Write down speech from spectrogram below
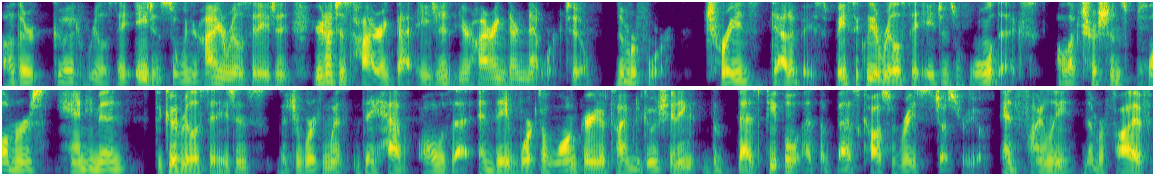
other good real estate agents. So when you're hiring a real estate agent, you're not just hiring that agent, you're hiring their network too. Number four, trades database, basically a real estate agent's Rolodex. Electricians, plumbers, handymen, the good real estate agents that you're working with, they have all of that. And they've worked a long period of time negotiating the best people at the best cost and rates just for you. And finally, number five,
